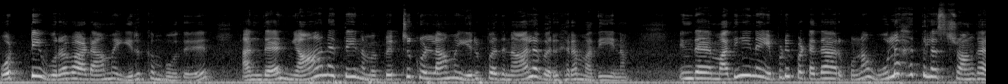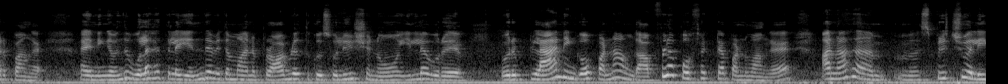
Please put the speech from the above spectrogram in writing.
ஒட்டி உறவாடாமல் இருக்கும்போது அந்த ஞானத்தை நம்ம பெற்றுக்கொள்ளாமல் இருப்பதனால வருகிற மதியினம். இந்த மதியினை எப்படிப்பட்டதாக இருக்கும்னா உலகத்தில் ஸ்ட்ராங்காக இருப்பாங்க. நீங்கள் வந்து உலகத்தில் எந்த விதமான ப்ராப்ளத்துக்கு சொல்யூஷனோ இல்லை ஒரு ஒரு பிளானிங்கோ பண்ணால் அவங்க அவ்வளோ பர்ஃபெக்டாக பண்ணுவாங்க. ஆனால் ஸ்பிரிச்சுவலி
